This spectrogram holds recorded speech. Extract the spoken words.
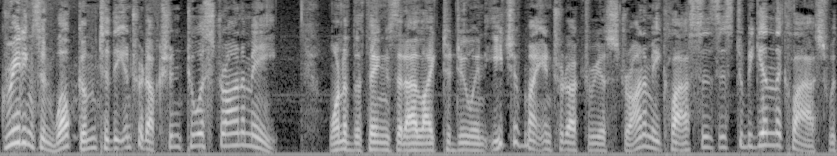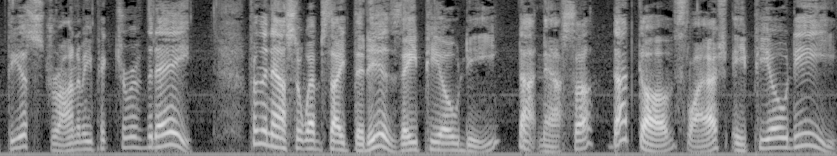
Greetings and welcome to the introduction to astronomy. One of the things that I like to do in each of my introductory astronomy classes is to begin the class with the astronomy picture of the day from the NASA website that is apod.nasa.gov apod.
